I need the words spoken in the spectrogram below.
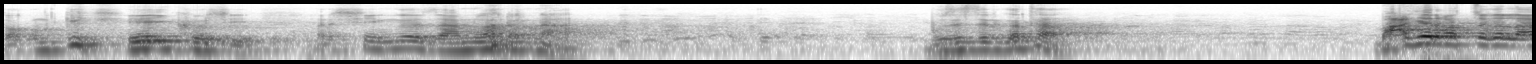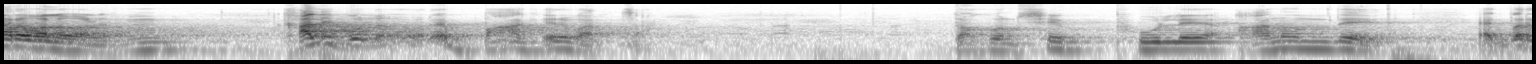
তখন কি সেই খুশি? মানে সিংহ জানোয়ার না। বুঝেছেন কথা? বাঘের বাচ্চা গেলে আরও ভালো বলে খালি বলে ওরে বাঘের বাচ্চা। তখন সে ফুলে, আনন্দে, একবার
